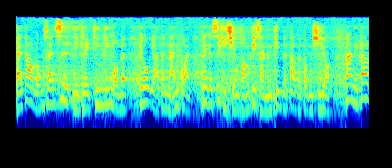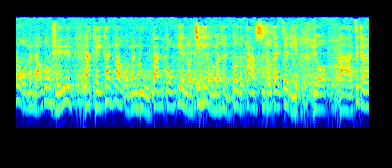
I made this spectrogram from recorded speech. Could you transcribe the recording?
来到龙山寺，你可以听听我们优雅的南管，那个是以前皇帝才能听得到的东西哦。那你到了我们劳动学院，那可以看到我们鲁班宫宴哦。今天我们很多的大师都在这里，有啊这个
